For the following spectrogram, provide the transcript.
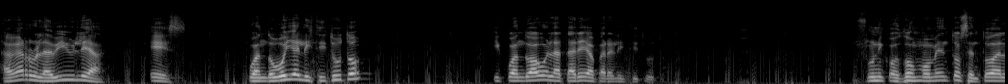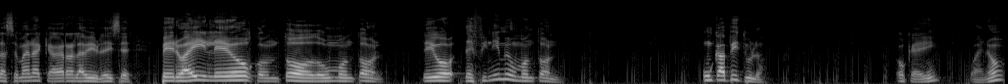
agarro la Biblia es cuando voy al instituto y cuando hago la tarea para el instituto únicos dos momentos en toda la semana que agarra la Biblia. Dice, pero ahí leo con todo, un montón. Le digo, definime un montón. Un capítulo. Ok, bueno.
